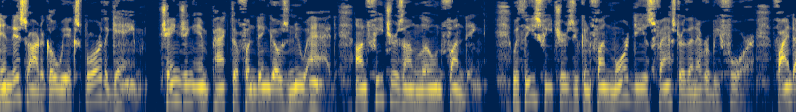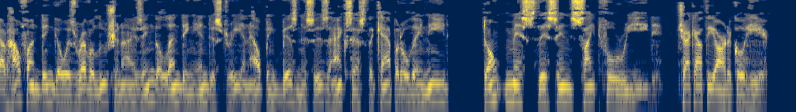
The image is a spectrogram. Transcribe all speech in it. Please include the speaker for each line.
Speaker 1: In this article, we explore the game, changing impact of Fundingo's new ad on features on loan funding. With these features, you can fund more deals faster than ever before. Find out how Fundingo is revolutionizing the lending industry and helping businesses access the capital they need. Don't miss this insightful read. Check out the article here.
